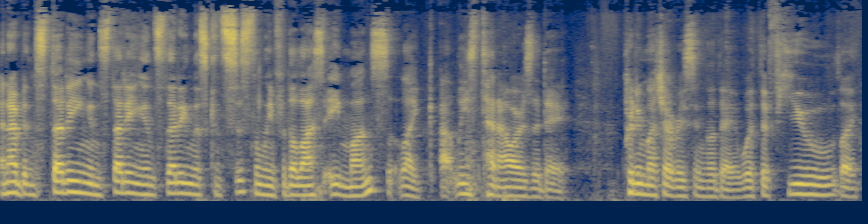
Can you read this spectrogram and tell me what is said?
And I've been studying and studying and studying this consistently for the last 8 months, like at least 10 hours a day. Pretty much every single day with a few like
